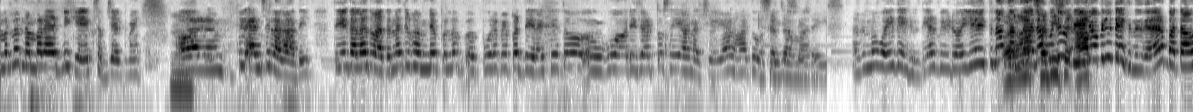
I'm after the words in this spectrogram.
मतलब नंबर ऐड नहीं किया एक सब्जेक्ट में। हम्म। और फिर एन से लगा दी। तो ये गलत बात है ना जब हमने मतलब पूरे पेपर दे रखे तो वो रिज़ल्ट तो सही आना चाहिए यार हाँ तो अभी मैं वही देख रही थी यार वीडियो ये इतना गंदा है ना मुझे वीडियो आप- भी नहीं देखने दे यार बताओ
